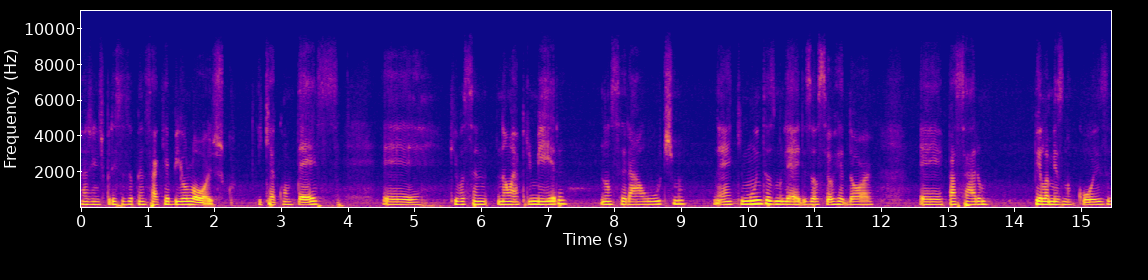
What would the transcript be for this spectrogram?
a gente precisa pensar que é biológico e que acontece, é, que você não é a primeira, não será a última, né? Que muitas mulheres ao seu redor é, passaram pela mesma coisa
